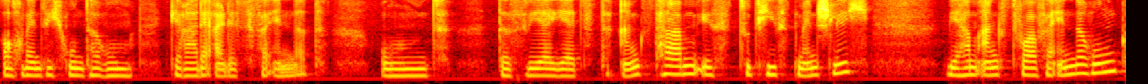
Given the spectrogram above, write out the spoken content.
auch wenn sich rundherum gerade alles verändert. Und dass wir jetzt Angst haben, ist zutiefst menschlich. Wir haben Angst vor Veränderung.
